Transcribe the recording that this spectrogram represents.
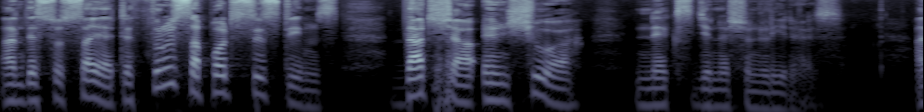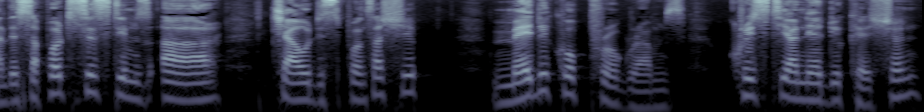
and the society through support systems that shall ensure next generation leaders. And the support systems are child sponsorship, medical programs, Christian education,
